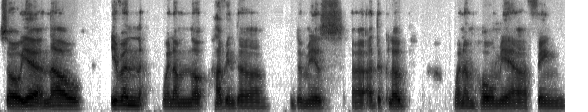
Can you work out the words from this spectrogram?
So yeah now even when i'm not having the the meals uh, at the club when i'm home yeah i think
